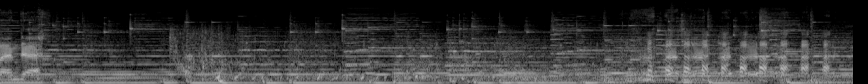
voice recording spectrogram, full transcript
bende.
